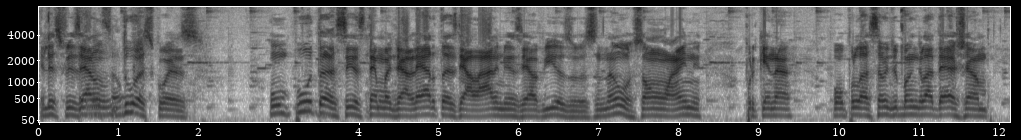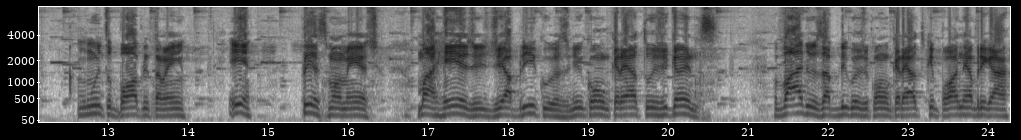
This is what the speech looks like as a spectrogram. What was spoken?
Eles fizeram duas coisas. Um puta sistema de alertas, de alarmes e avisos, não só online, porque na população de Bangladesh é muito pobre também. E, principalmente, uma rede de abrigos de concreto gigantes. Vários abrigos de concreto que podem abrigar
